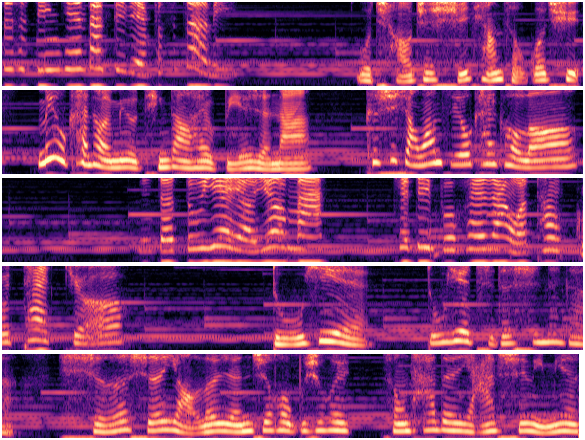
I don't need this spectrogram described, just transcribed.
这是今天，但地点不是这里。我朝着石墙走过去，没有看到，也没有听到还有别人呐。可是小王子又开口了：“你的毒液有用吗？确定不会让我痛苦太久？”毒液，毒液指的是那个蛇，蛇咬了人之后，不是会从它的牙齿里面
